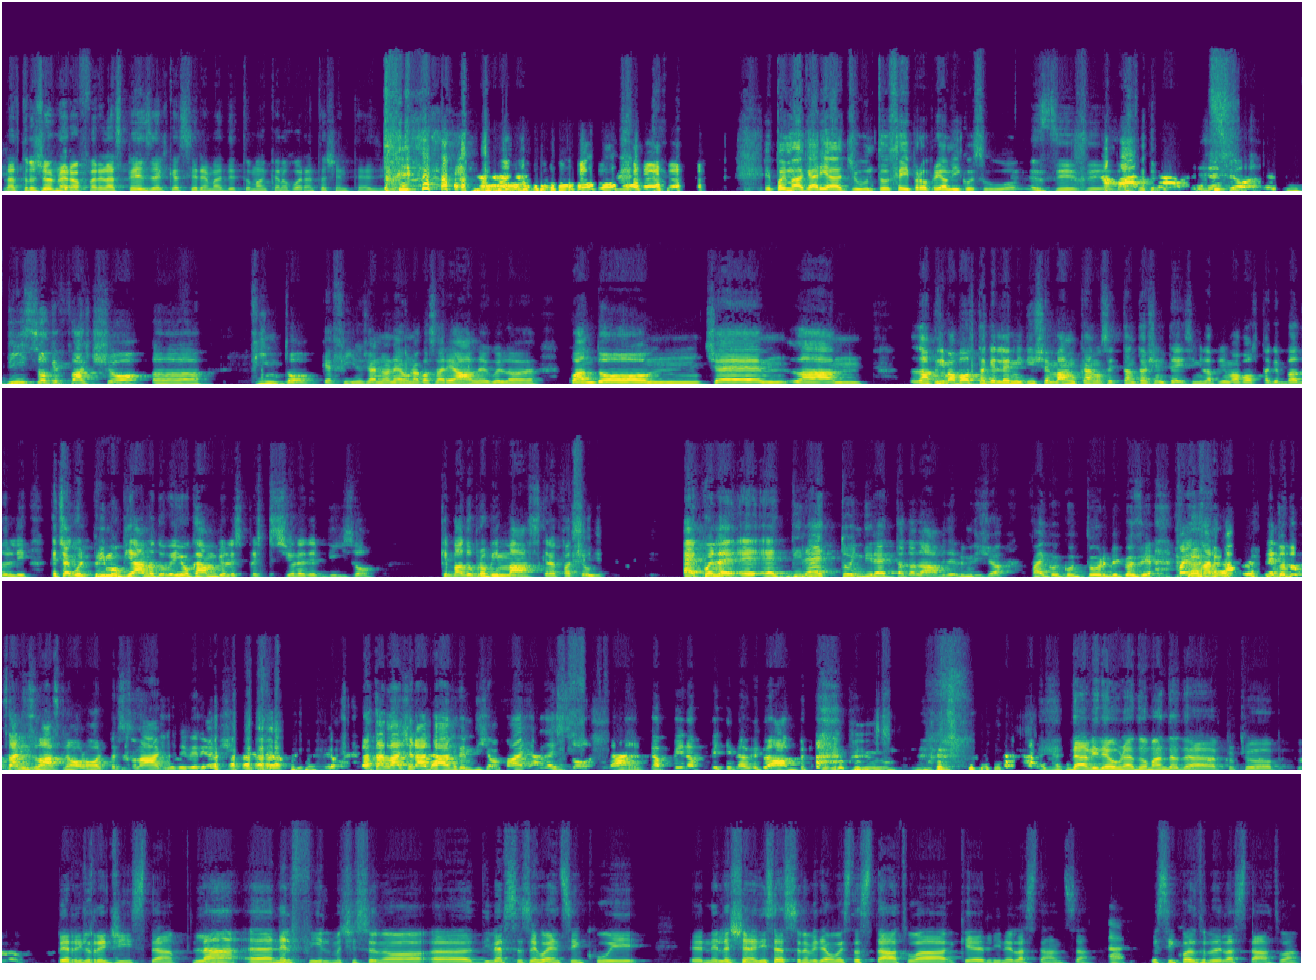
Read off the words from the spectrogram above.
L'altro giorno ero a fare la spesa e il cassiere mi ha detto mancano 40 centesimi. e poi magari ha aggiunto sei proprio amico suo. Sì, sì. La faccia, per esempio, il viso che faccio... Uh finto che è finto, cioè non è una cosa reale quello. Quando mh, mm, c'è mm, la, mm, la, prima volta che lei mi dice mancano 70 centesimi, la prima volta che vado lì, che c'è quel primo piano dove io cambio l'espressione del viso, che vado proprio in maschera e faccio... Sì. Eh, quello è, è, è, diretto in diretta da Davide. Lui mi diceva: fai coi contorni così. Parlavo del metodo Stanislas, no, no, il personaggio deve reagire. In realtà là c'era Davide mi diceva fai adesso larga appena appena le labbra. Davide, ho una domanda da, proprio per il regista. Là eh, nel film ci sono eh, diverse sequenze in cui eh, nelle scene di sesso noi vediamo questa statua che è lì nella stanza. Eh. Questa inquadratura della statua.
